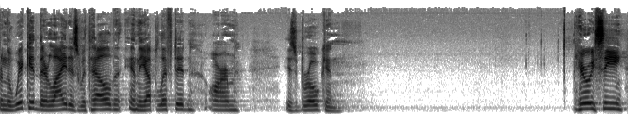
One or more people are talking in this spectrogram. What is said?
From the wicked, their light is withheld and the uplifted arm is broken. Here we see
